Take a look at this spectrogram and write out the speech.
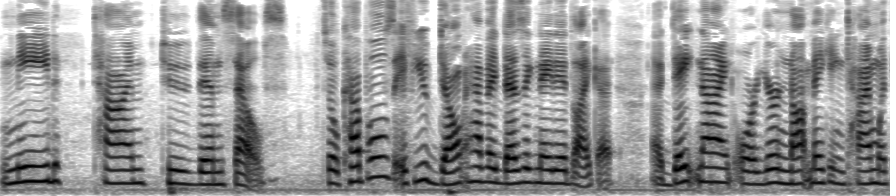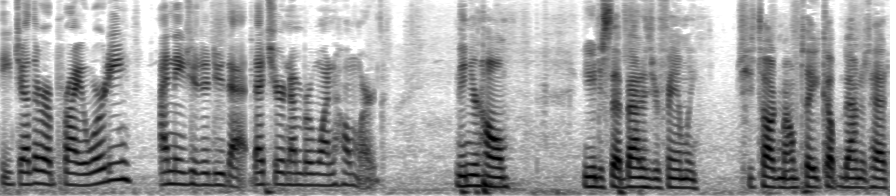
need time to themselves. So couples, if you don't have a designated like a, a date night or you're not making time with each other a priority, I need you to do that. That's your number one homework. in your home. You need to set boundaries with your family. She's talking about, I'm you a couple boundaries I had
